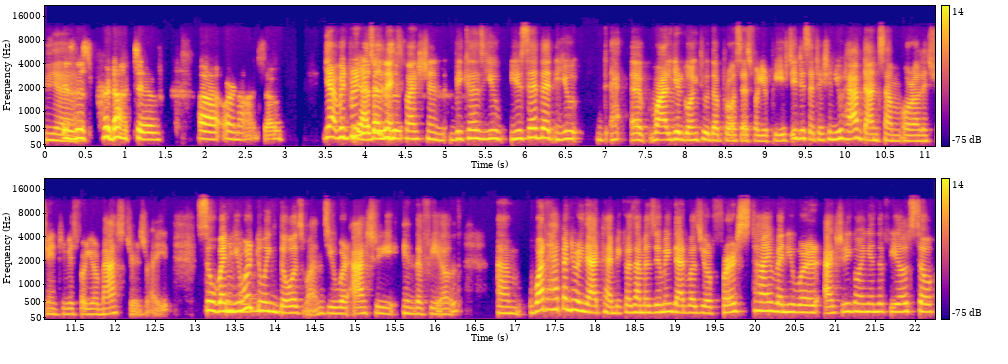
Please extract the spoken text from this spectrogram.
yeah is this productive uh, or not so yeah which brings yeah, us to the next a- question because you you said that you uh, while you're going through the process for your PhD dissertation, you have done some oral history interviews for your master's, right? So when mm-hmm. you were mm-hmm. doing those ones, you were actually in the field. Um, what happened during that time? Because I'm assuming that was your first time when you were actually going in the field. So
